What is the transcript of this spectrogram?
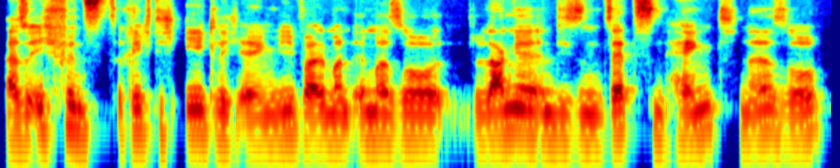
also ich finde es richtig eklig irgendwie, weil man immer so lange in diesen Sätzen hängt, ne, so.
